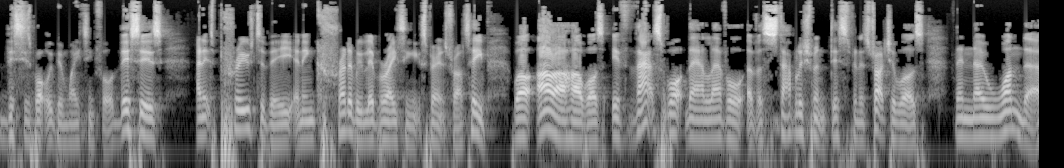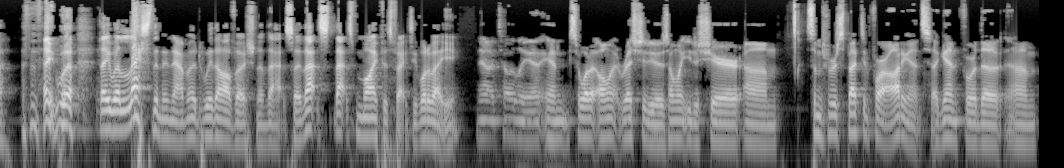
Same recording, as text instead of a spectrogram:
This is what we've been waiting for. This is, and it's proved to be an incredibly liberating experience for our team. Well, our aha was if that's what their level of establishment, discipline, and structure was, then no wonder they were they were less than enamored with our version of that. So that's that's my perspective. What about you? No, totally. And, and so what I want Rich to do is I want you to share um, some perspective for our audience. Again, for the, um,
